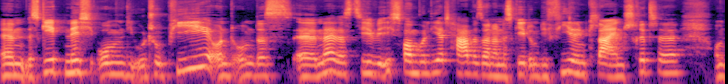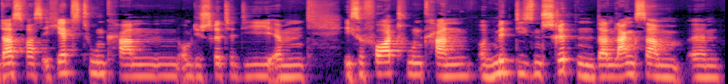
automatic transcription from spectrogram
ähm, es geht nicht um die Utopie und um das, äh, ne, das Ziel, wie ich es formuliert habe, sondern es geht um die vielen kleinen Schritte, um das, was ich jetzt tun kann, um die Schritte, die ähm, ich sofort tun kann und mit diesen Schritten dann langsam ähm,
